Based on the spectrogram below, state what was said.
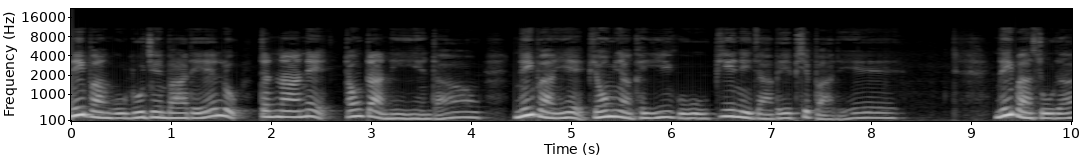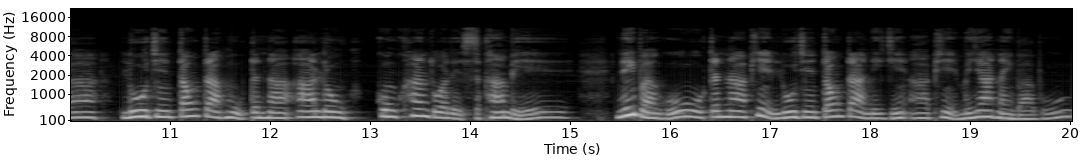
နိဗ္ဗာန်ကိုလိုချင်ပါတယ်လို့တဏှာနဲ့တောင့်တနေရင်တောင်နိဗ္ဗာန်ရဲ့ပြောင်းပြန်ခရီးကို ပြေးနေကြပဲဖြစ်ပါတယ် နိဗ္ဗာန်ဆိုတာလိုချင်တောင့်တမှုတဏှာအလုံးကုန်ခန်းသွားတဲ့စခန်းပဲနိဗ္ဗာန်ကိုတဏှာဖြင့်လိုချင်တောင့်တနေခြင်းအပြင်မရနိုင်ပါဘူး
